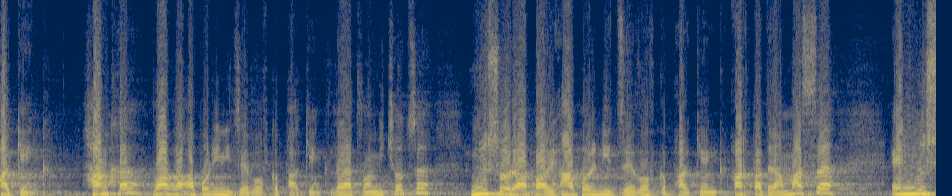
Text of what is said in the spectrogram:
փակենք հանքը, վաղը ապորինի ձևով կփակենք լրատվամիջոցը, մյուս օրը ապորինի ձևով կփակենք արտադրամասը, այն մյուս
